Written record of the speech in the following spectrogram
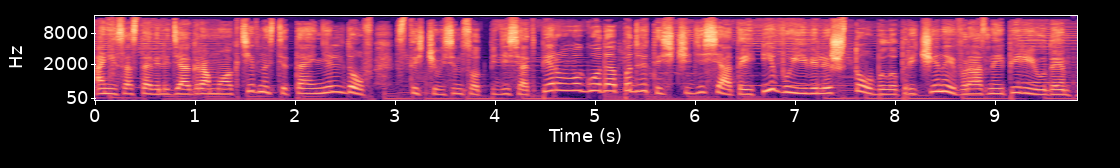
Они составили диаграмму активности таяния льдов с 1851 года по 2010 и выявили, что было причиной в разные периоды.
